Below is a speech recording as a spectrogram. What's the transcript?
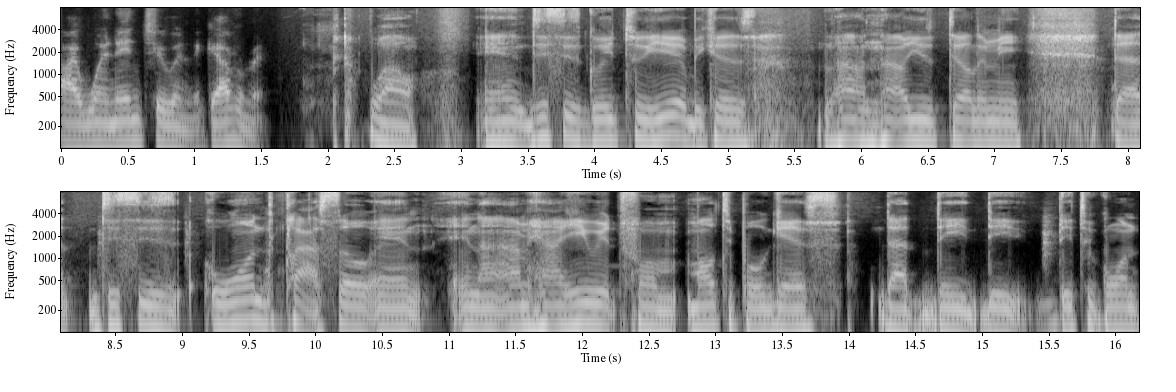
I went into in the government. Wow. And this is great to hear because now now you're telling me that this is one class. So and and I, am I hear it from multiple guests that they they they took one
